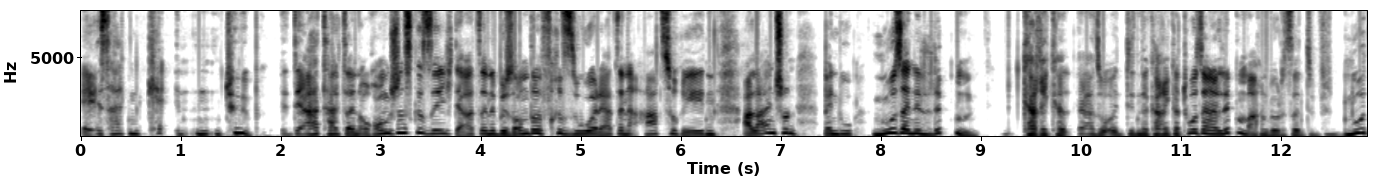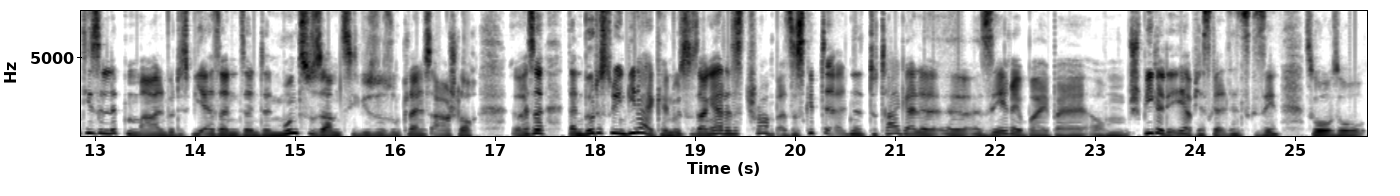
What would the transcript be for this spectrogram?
er ist halt ein, ein Typ der hat halt sein oranges Gesicht, der hat seine besondere Frisur, der hat seine Art zu reden. Allein schon, wenn du nur seine Lippen Karika also eine Karikatur seiner Lippen machen würdest, halt nur diese Lippen malen würdest, wie er seinen, seinen, seinen Mund zusammenzieht, wie so, so ein kleines Arschloch, weißt du, dann würdest du ihn wiedererkennen, würdest du sagen, ja, das ist Trump. Also es gibt eine total geile äh, Serie bei, bei auf Spiegel.de, habe ich das jetzt gesehen, so, so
